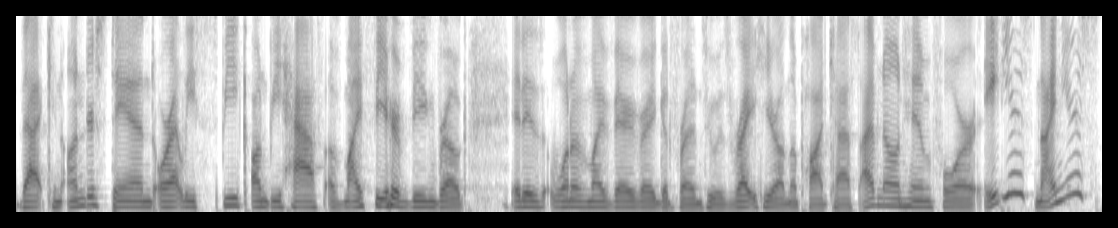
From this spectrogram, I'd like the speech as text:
that can understand or at least speak on behalf of my fear of being broke. It is one of my very, very good friends who is right here on the podcast. I've known him for eight years, nine years.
